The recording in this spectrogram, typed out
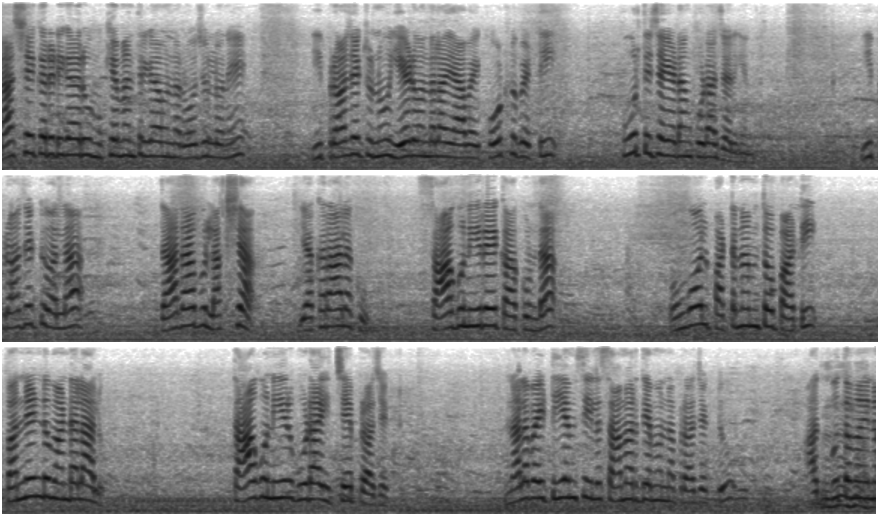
రాజశేఖర రెడ్డి గారు ముఖ్యమంత్రిగా ఉన్న రోజుల్లోనే ఈ ప్రాజెక్టును ఏడు వందల యాభై కోట్లు పెట్టి పూర్తి చేయడం కూడా జరిగింది. ఈ ప్రాజెక్టు వల్ల దాదాపు లక్ష ఎకరాలకు సాగునీరే కాకుండా ఒంగోలు పట్టణంతో పాటి పన్నెండు మండలాలు తాగునీరు కూడా ఇచ్చే ప్రాజెక్టు. నలభై టీఎంసీల సామర్థ్యం ఉన్న ప్రాజెక్టు అద్భుతమైన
